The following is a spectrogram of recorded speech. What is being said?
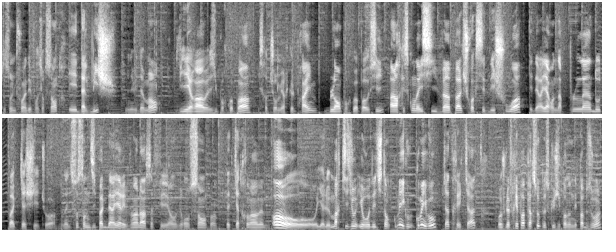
toute façon, il me faut un défenseur centre. Et Dalglish, bien évidemment. Vieira, vas-y, pourquoi pas. Il sera toujours meilleur que le Prime. Blanc, pourquoi pas aussi. Alors, qu'est-ce qu'on a ici? 20 packs, je crois que c'est des choix. Et derrière, on a plein d'autres packs cachés, tu vois. On a 70 packs derrière et 20 là, ça fait environ 100, quoi. Peut-être 80 même. Oh, il y a le Marquisio Héros des Titans. Combien il, combien il vaut? 4 et 4. Bon, je le ferai pas perso parce que j'en ai pas besoin,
